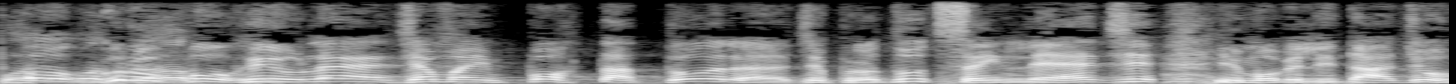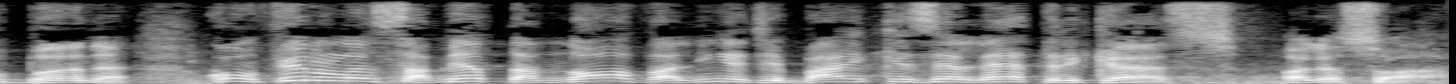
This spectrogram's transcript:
O Grupo Rio LED é uma importadora de produtos em LED e mobilidade urbana. Confira o lançamento da nova linha de bikes elétricas. Olha só.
